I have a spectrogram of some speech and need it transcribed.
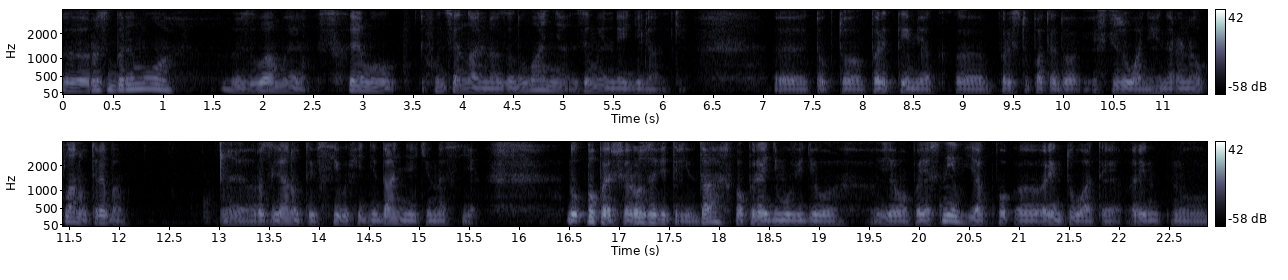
Е, Розберемо з вами схему функціонального зонування земельної ділянки. Е, Тобто, перед тим як е, приступати до ескізування генерального плану, треба розглянути всі вихідні дані, які в нас є. Ну, по-перше, роза вітрів. Да? В попередньому відео я вам пояснив, як орієнтувати ну,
